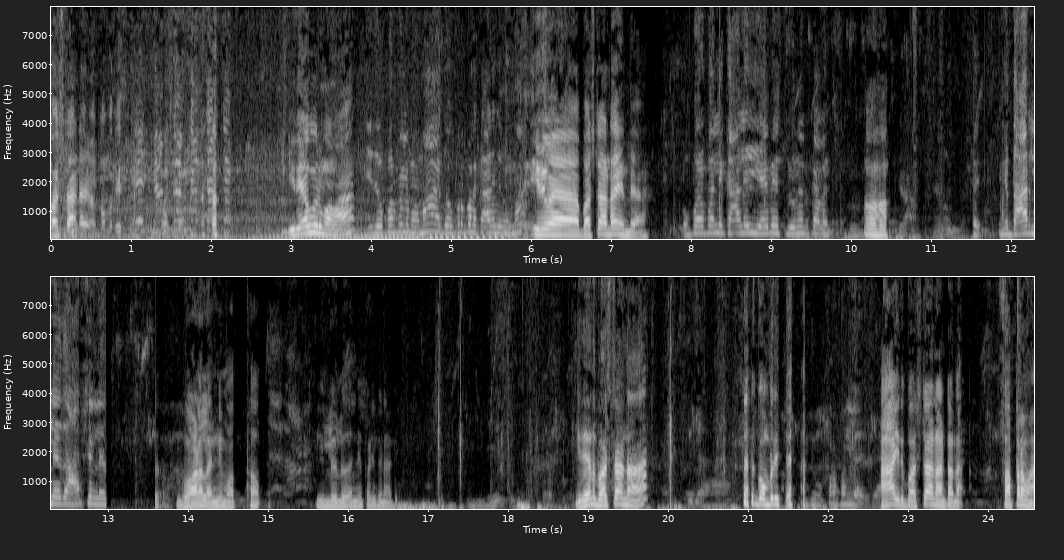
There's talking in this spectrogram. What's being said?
బస్ స్టాండ్ ఇదే ఊరు మామా? ఇది ఉప్పరపల్లి మామ. ఇది ఉప్పరపల్లి కాలేజీ మామ. ఇది బస్ స్టాండ్ అయిందా Upparapalli college AVS junior college. ఇంకా దారి లేదు ఆప్షన్ లేదు. గోడలు అన్ని మొత్తం ఇల్లులు అన్ని పడిపోయినాయి ఇదేంది బస్ స్టాండా? గొంపది. ఇది ఉప్పరపల్లి ఇది ఆ, ఇది బస్ స్టాండ్ అంటానా? సత్రమా?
